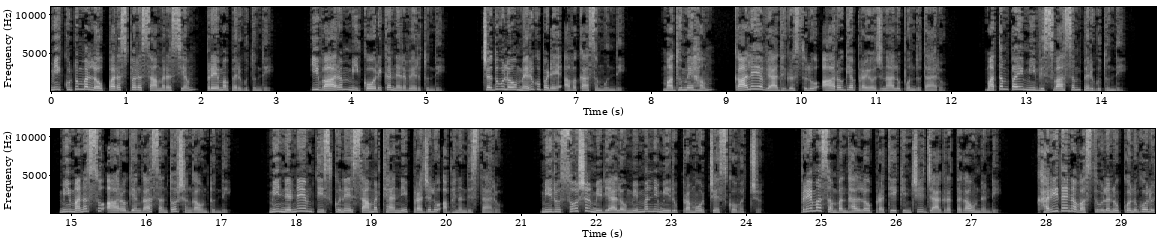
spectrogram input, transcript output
మీ కుటుంబంలో పరస్పర సామరస్యం ప్రేమ పెరుగుతుంది. ఈ వారం మీ కోరిక నెరవేరుతుంది. చదువులో మెరుగుపడే అవకాశం ఉంది. మధుమేహం కాలేయ వ్యాధిగ్రస్తులు ఆరోగ్య ప్రయోజనాలు పొందుతారు. మతంపై మీ విశ్వాసం పెరుగుతుంది. మీ మనస్సు ఆరోగ్యంగా సంతోషంగా ఉంటుంది. మీ నిర్ణయం తీసుకునే సామర్థ్యాన్ని ప్రజలు అభినందిస్తారు. మీరు సోషల్ మీడియాలో మిమ్మల్ని మీరు ప్రమోట్ చేసుకోవచ్చు. ప్రేమ సంబంధాల్లో ప్రత్యేకించి జాగ్రత్తగా ఉండండి. ఖరీదైన వస్తువులను కొనుగోలు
